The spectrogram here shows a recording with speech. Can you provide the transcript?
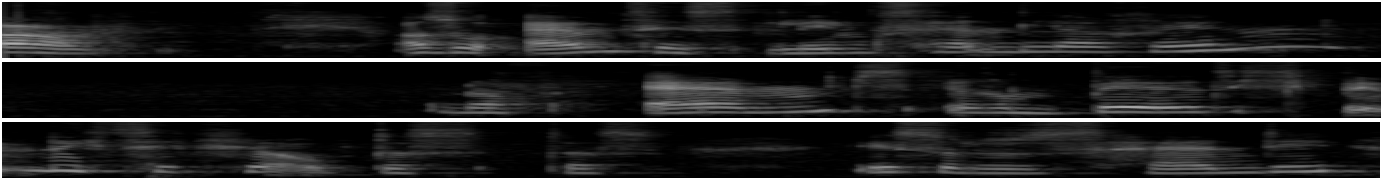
Ah, also Ems ist Linkshändlerin. Und auf Ems, ihrem Bild, ich bin nicht sicher, ob das das ist oder das Handy,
